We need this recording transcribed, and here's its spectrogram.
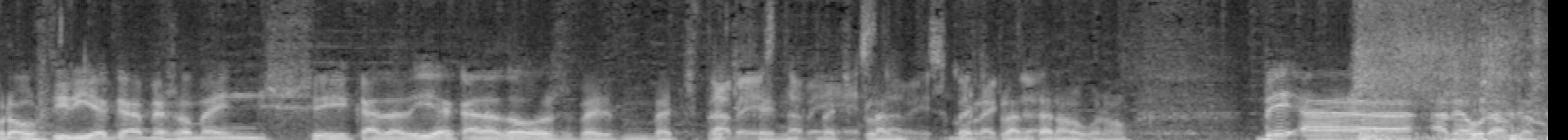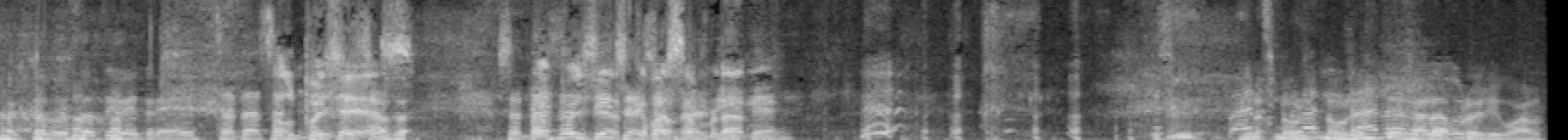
però us diria que més o menys sí, cada dia, cada dos vaig, vaig, vaig bé, fent, bé, vaig, està bé, vaig plantant algú nou. Bé, a, a veure, els espectadors de TV3... Se t'ha El sentit, pagès. això. Se t'ha sentit, que això va que has sembrant. dit, eh? No, no, no us he entès ara, però és igual.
